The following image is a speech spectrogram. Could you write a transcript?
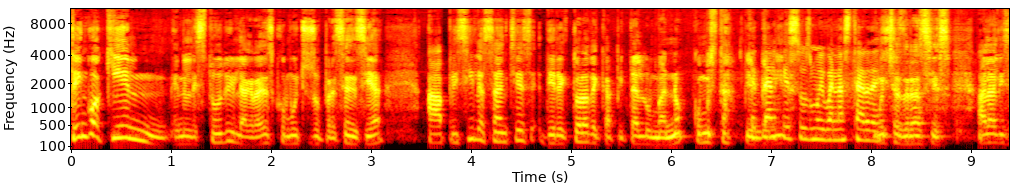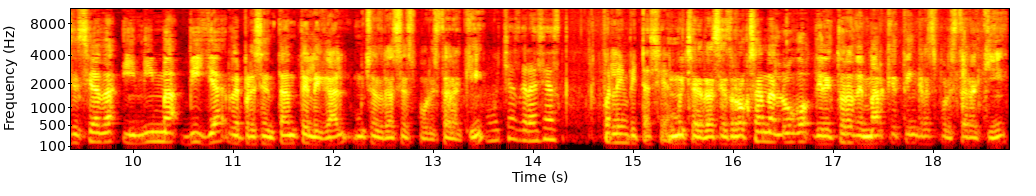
Tengo aquí en, en, el estudio, y le agradezco mucho su presencia, a Priscila Sánchez, directora de Capital Humano. ¿Cómo está? Bienvenida. ¿Qué tal, Jesús? Muy buenas tardes. Muchas gracias. A la licenciada Inima Villa, representante legal. Muchas gracias por estar aquí. Muchas gracias por la invitación. Muchas gracias. Roxana Lugo, directora de marketing, gracias por estar aquí.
